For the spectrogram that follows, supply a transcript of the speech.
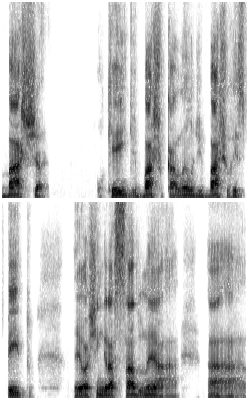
baixa, ok? De baixo calão, de baixo respeito. Eu acho engraçado, né? A, a,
